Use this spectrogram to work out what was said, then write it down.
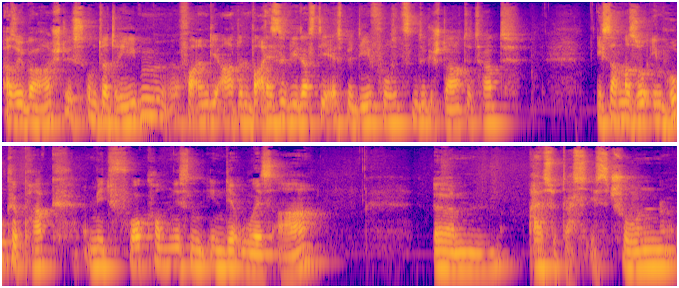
Also überrascht ist untertrieben, vor allem die Art und Weise, wie das die SPD-Vorsitzende gestartet hat. Ich sage mal so im Huckepack mit Vorkommnissen in der USA ähm, also das ist schon,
